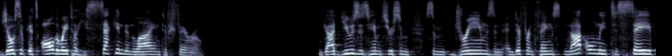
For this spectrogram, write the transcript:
Joseph gets all the way till he's second in line to Pharaoh. God uses him through some, some dreams and, and different things, not only to save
